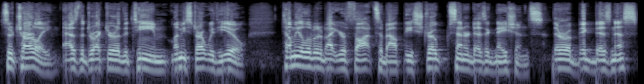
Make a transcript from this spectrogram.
So, Charlie, as the director of the team, let me start with you. Tell me a little bit about your thoughts about these stroke center designations. They're a big business.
